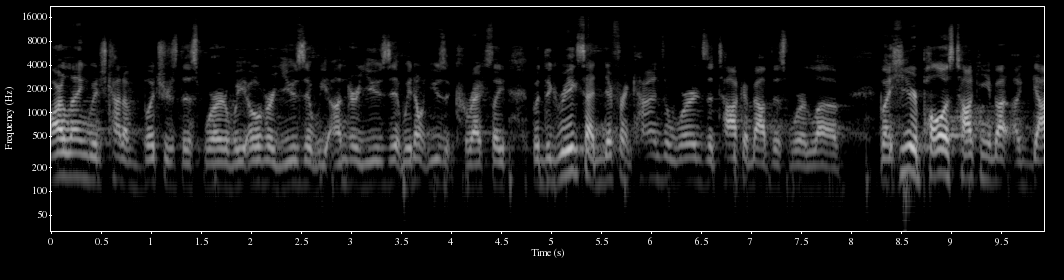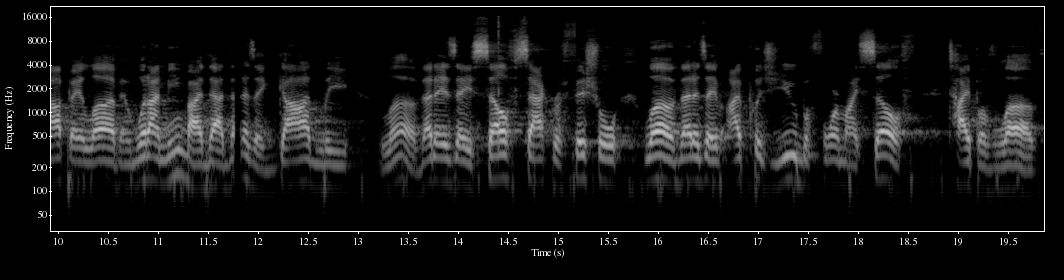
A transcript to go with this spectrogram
Our language kind of butchers this word. We overuse it, we underuse it, we don't use it correctly. But the Greeks had different kinds of words to talk about this word love. But here, Paul is talking about agape love. And what I mean by that, that is a godly love. That is a self sacrificial love. That is a I put you before myself type of love.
